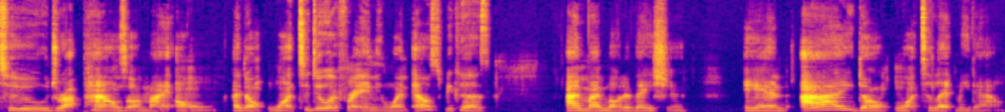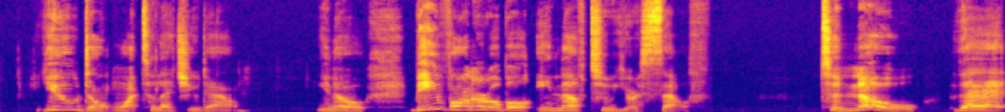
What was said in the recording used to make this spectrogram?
to drop pounds on my own. I don't want to do it for anyone else because I'm my motivation. And I don't want to let me down. You don't want to let you down. You know, be vulnerable enough to yourself to know that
